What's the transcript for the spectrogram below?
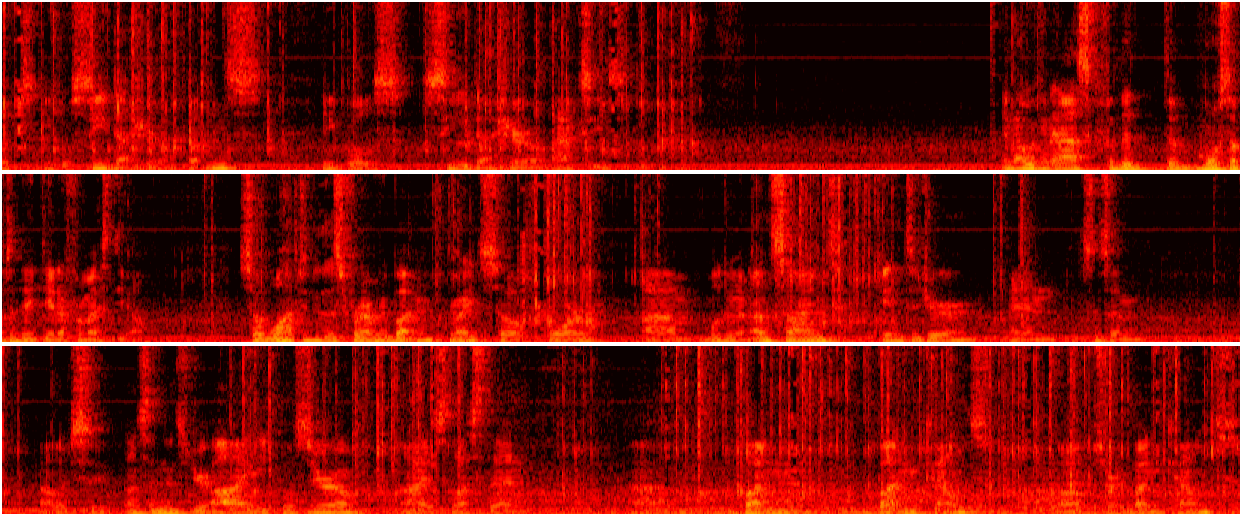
Oops, equals C dash arrow buttons equals C dash arrow axes. And now we can ask for the, the most up-to-date data from SDL. So we'll have to do this for every button, right? So for, um, we'll do an unsigned integer, and since I'm, uh, let's see, unsigned integer i equals zero, i is less than um, button button count, oh, sorry, button count.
